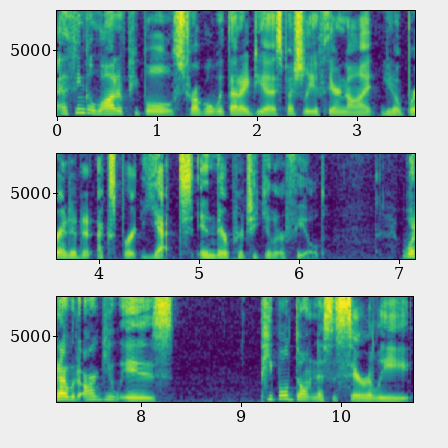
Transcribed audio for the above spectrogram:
I, think a lot of people struggle with that idea, especially if they're not you know branded an expert yet in their particular field. What I would argue is people don't necessarily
